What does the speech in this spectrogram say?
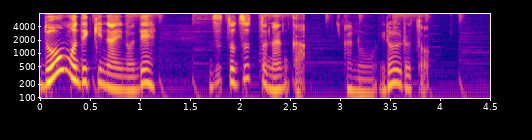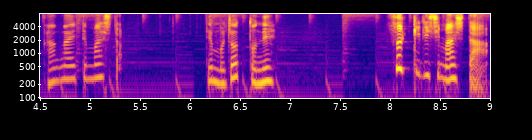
どうもできないのでずっとずっとなんかあのいろいろと考えてました。でもちょっとねすっきりしました。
